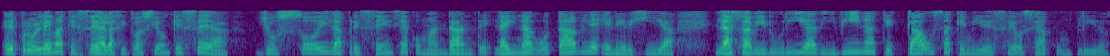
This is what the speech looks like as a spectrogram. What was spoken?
el problema que sea, la situación que sea, yo soy la presencia comandante, la inagotable energía, la sabiduría divina que causa que mi deseo sea cumplido.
